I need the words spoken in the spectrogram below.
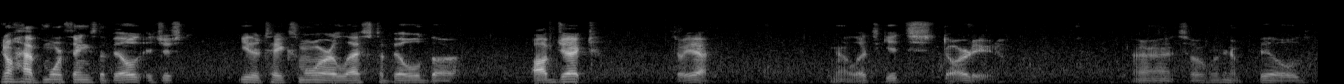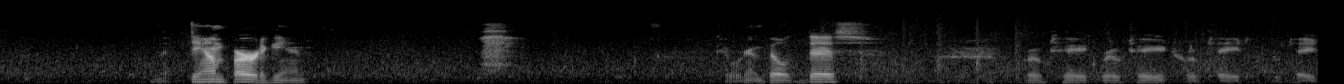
You don't have more things to build, it just either takes more or less to build the object. So yeah. Now let's get started. Alright, so we're gonna build that damn bird again. Okay, we're gonna build this. Rotate, rotate, rotate, rotate,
